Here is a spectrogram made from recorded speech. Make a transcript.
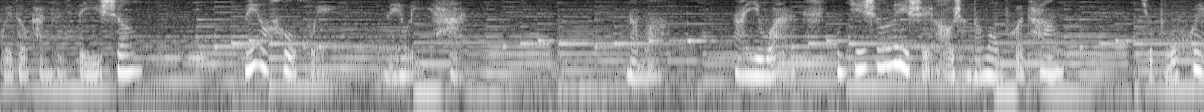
回头看自己的一生，没有后悔，没有遗憾。那么，那一碗用今生泪水熬成的孟婆汤。就不会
